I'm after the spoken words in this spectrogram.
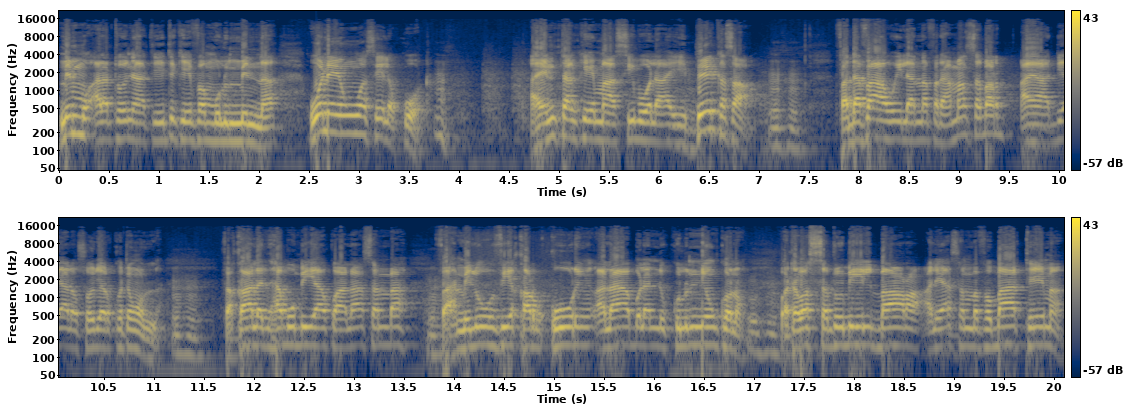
ممو على تونياتي تكيف مول منا ولا يوم وسيلة قوت أين تنكي ما سيبو لا يبكسا فدفعه إلى النفر. من صبر أيا ديالو سوجر كتن الله فقال اذهبوا بي على سنبه فاحملوه في قرقور على بلند كل كنو وتوسطوا به البار على سنبه فباتيما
